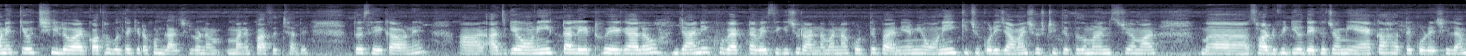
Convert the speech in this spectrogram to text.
অনেক কেউ ছিল আর কথা বলতে কীরকম লাগছিল না মানে পাশের ছাদে। তো সেই কারণে। আর আজকে অনেকটা লেট হয়ে গেল। জানি খুব একটা বেশি কিছু রান্নাবান্না করতে পারিনি। আমি অনেক কিছু করি। জামাই ষষ্ঠীতে তো তোমরা নিশ্চয়ই আমার শর্ট ভিডিও দেখেছ। আমি একা হাতে করেছিলাম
